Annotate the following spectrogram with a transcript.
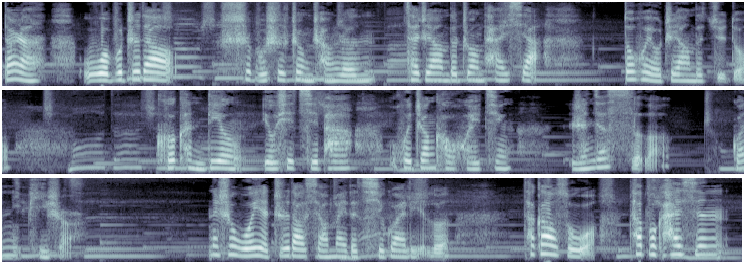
当然，我不知道是不是正常人在这样的状态下都会有这样的举动，可肯定有些奇葩会张口回敬：“人家死了，关你屁事儿。”那时我也知道小美的奇怪理论，她告诉我，她不开心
